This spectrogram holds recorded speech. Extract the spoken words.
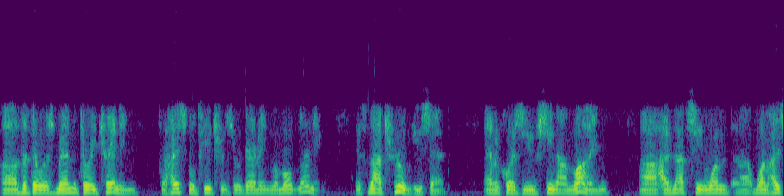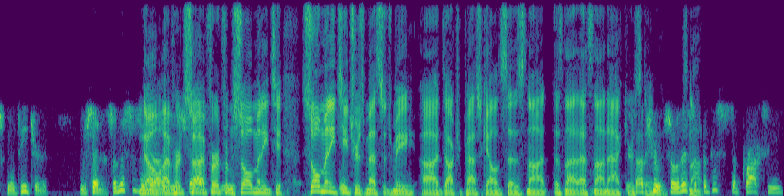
uh, that there was mandatory training for high school teachers regarding remote learning? It's not true, he said. And of course, you've seen online. Uh, I've not seen one uh, one high school teacher who said it. So this is no. I've heard so. I've heard from so many te- so many teachers message me, uh, Dr. Pascal, and said it's not. It's not. That's not an accurate statement. True. So this, is, but this is a proxy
